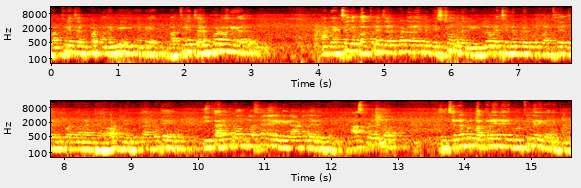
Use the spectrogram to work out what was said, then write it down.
బర్త్డే జరుపుకోవడం అనేది అంటే బర్త్డే జరుపుకోవడం అని కాదు నాకు యాక్చువల్గా బర్త్డే జరుపుకోవడం అనేది ఇష్టం ఉండదండి. ఇంట్లో కూడా చిన్నప్పుడు ఎప్పుడు బర్త్డే జరుపుకోవడం అలాంటి రావట్లేదు కాకపోతే ఈ కార్యక్రమం కోసమే నేను ఇక్కడికి రావడం జరుగుతుంది. హాస్పిటల్లో అసలు చిన్నప్పుడు బర్త్డే అనేది గుర్తుండేది కాదు ఇప్పుడు.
